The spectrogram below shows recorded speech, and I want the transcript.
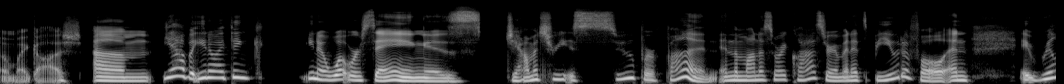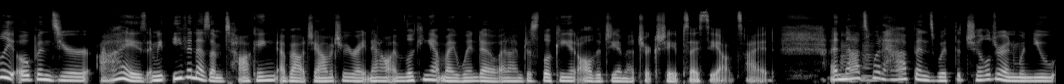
Oh my gosh. Um, yeah, but you know, I think you know what we're saying is geometry is super fun in the Montessori classroom and it's beautiful and it really opens your eyes. I mean, even as I'm talking about geometry right now, I'm looking at my window and I'm just looking at all the geometric shapes I see outside. And that's Mhm. what happens with the children when you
